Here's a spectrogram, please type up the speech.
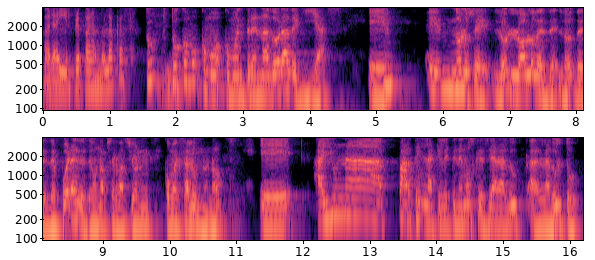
para ir preparando la casa. Tú, tú como, como, como entrenadora de guías, eh, eh, no lo sé, lo, hablo desde, desde fuera y desde una observación como exalumno, ¿no? Eh, hay una parte en la que le tenemos que decir al, al adulto,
